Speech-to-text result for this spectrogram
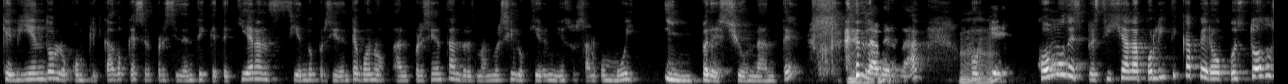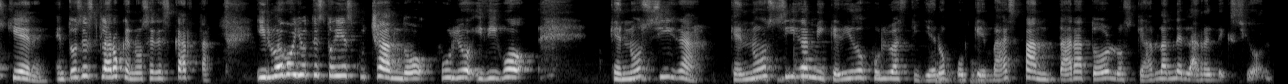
que viendo lo complicado que es ser presidente y que te quieran siendo presidente, bueno, al presidente Andrés Manuel sí lo quieren y eso es algo muy impresionante, la verdad, porque cómo desprestigia la política, pero pues todos quieren. Entonces, claro que no se descarta. Y luego yo te estoy escuchando, Julio, y digo que no siga, que no siga mi querido Julio Astillero, porque va a espantar a todos los que hablan de la reelección.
